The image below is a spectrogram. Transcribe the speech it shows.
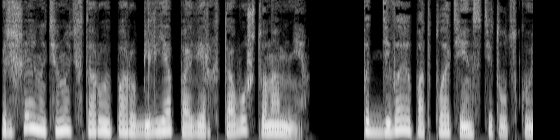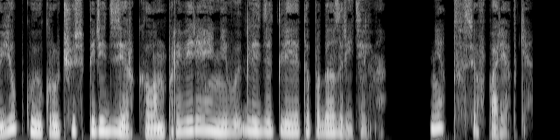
Решаю натянуть вторую пару белья поверх того, что на мне. Поддеваю под платье институтскую юбку и кручусь перед зеркалом, проверяя, не выглядит ли это подозрительно. Нет, все в порядке.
